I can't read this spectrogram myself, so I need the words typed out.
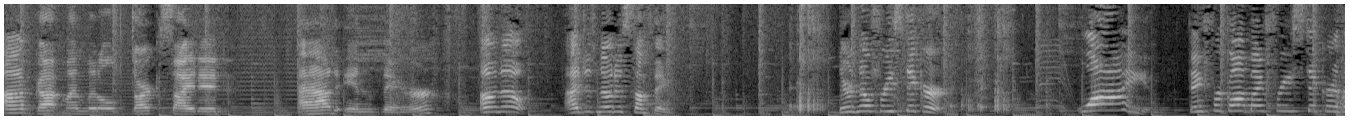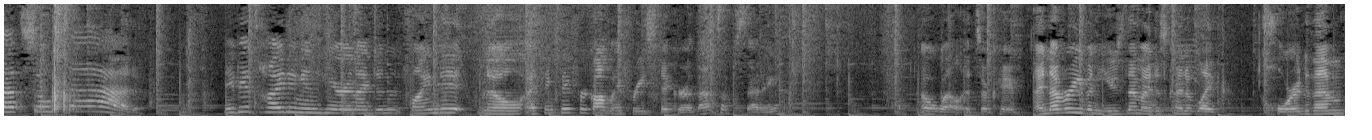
I've got my little dark-sided add in there. Oh no, I just noticed something. There's no free sticker. Why? They forgot my free sticker. That's so sad. Maybe it's hiding in here and I didn't find it. No, I think they forgot my free sticker. That's upsetting. Oh well, it's okay. I never even use them. I just kind of like hoard them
